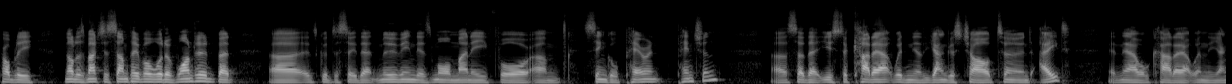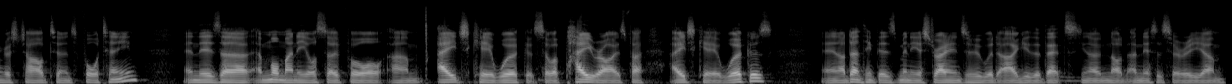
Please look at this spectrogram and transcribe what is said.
probably not as much as some people would have wanted, but uh, it's good to see that moving. There's more money for um, single parent pension. Uh, so that used to cut out when the youngest child turned eight. It now will cut out when the youngest child turns 14. And there's more money also for um, aged care workers, so a pay rise for aged care workers. And I don't think there's many Australians who would argue that that's you know not a necessary um,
